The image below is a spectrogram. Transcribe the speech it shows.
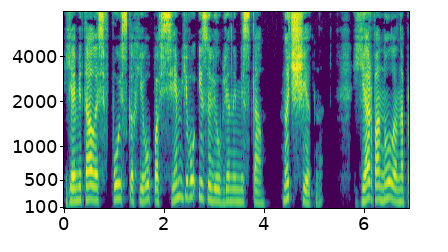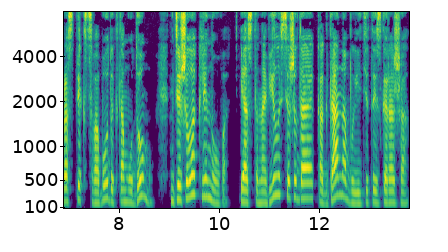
Я металась в поисках его по всем его излюбленным местам, но тщетно. Я рванула на проспект Свободы к тому дому, где жила Клинова, и остановилась, ожидая, когда она выйдет из гаража.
